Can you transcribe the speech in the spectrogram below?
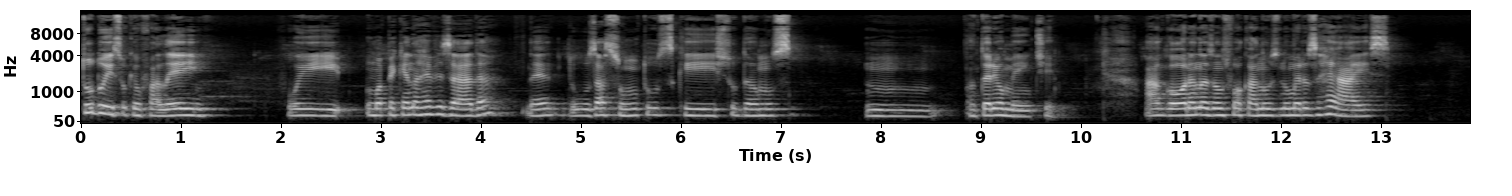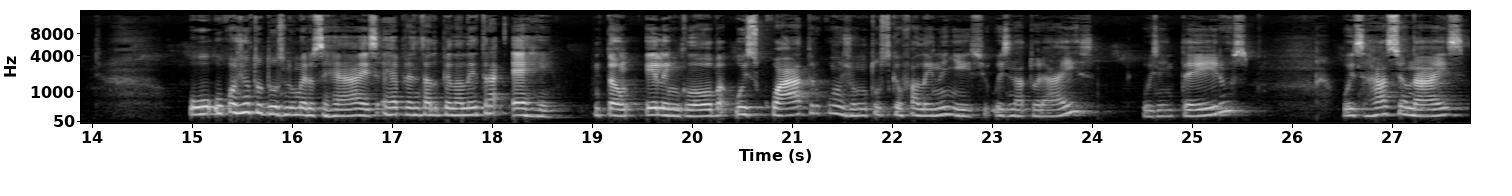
tudo isso que eu falei foi uma pequena revisada né, dos assuntos que estudamos hum, anteriormente. Agora nós vamos focar nos números reais. O, o conjunto dos números reais é representado pela letra R. Então, ele engloba os quatro conjuntos que eu falei no início: os naturais, os inteiros, os racionais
